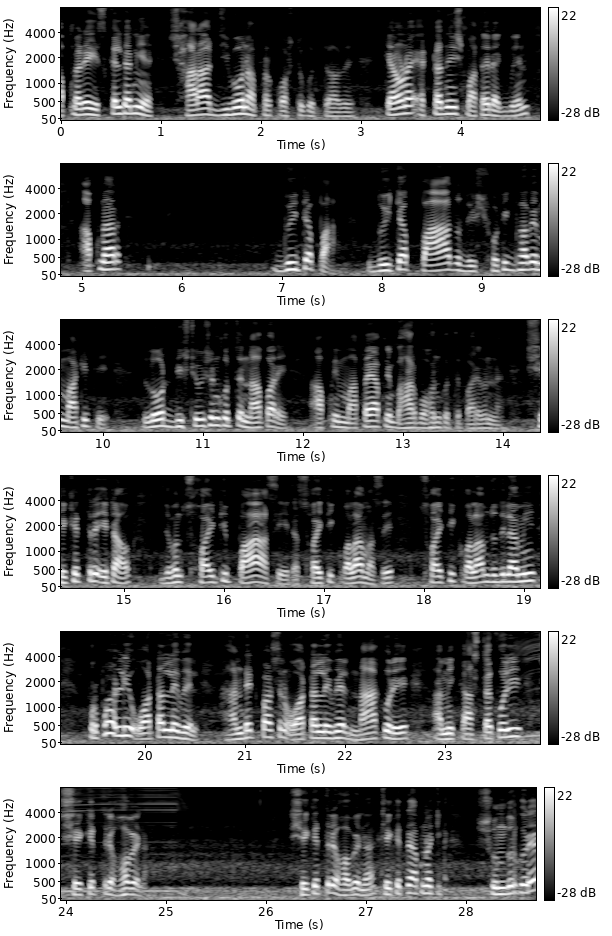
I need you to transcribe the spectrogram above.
আপনার এই স্কেলটা নিয়ে সারা জীবন আপনার কষ্ট করতে হবে। কেননা একটা জিনিস মাথায় রাখবেন, আপনার দুইটা পা দুইটা পা যদি সঠিকভাবে মাটিতে লোড ডিস্ট্রিবিউশন করতে না পারে, আপনি মাথায় আপনি ভার বহন করতে পারবেন না। সেক্ষেত্রে এটাও যেমন ছয়টি পা আছে, এটা ছয়টি কলাম আছে, ছয়টি কলাম যদি আমি properly water level hundred percent water level না করে আমি কাজটা করি, সেক্ষেত্রে হবে না। সেক্ষেত্রে হবে না। সেক্ষেত্রে আপনার সুন্দর করে,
